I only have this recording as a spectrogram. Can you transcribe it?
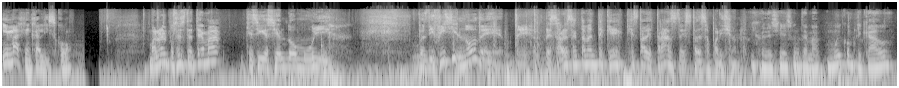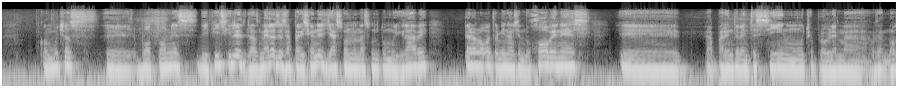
Imagen Jalisco. Manuel, pues este tema que sigue siendo muy pues difícil, ¿no? De, saber exactamente qué, qué, está detrás de esta desaparición. Híjole, sí, es un tema muy complicado, con muchos eh, botones difíciles. Las meras desapariciones ya son un asunto muy grave pero luego terminan siendo jóvenes, eh, aparentemente sin mucho problema, o sea, no,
